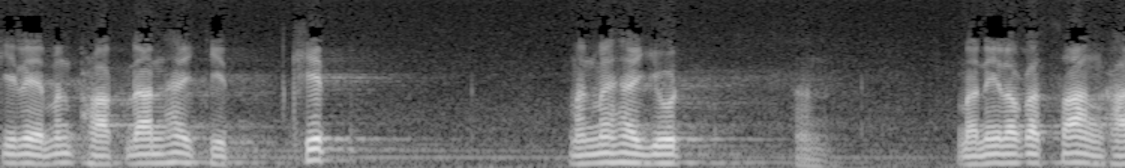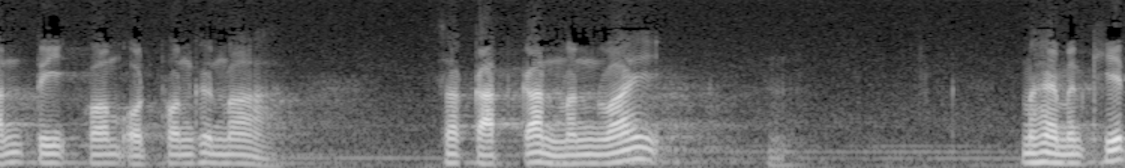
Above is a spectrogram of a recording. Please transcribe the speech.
กิเลสมันผลักดันให้จิตคิด มันไม่ให้หยุดบัดนี้เราก็สร้างขันติความอดทนขึ้นมา สกัดกั้นมันไว้ ไม่ให้มันคิด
